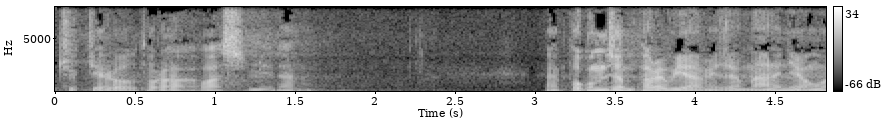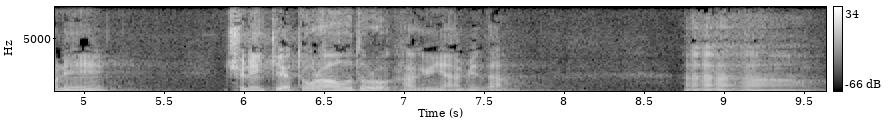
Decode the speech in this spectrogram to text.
주께로 돌아왔습니다. 예, 복음 전파를 위함이죠. 많은 영혼이 주님께 돌아오도록 하기 위함이다. 아,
